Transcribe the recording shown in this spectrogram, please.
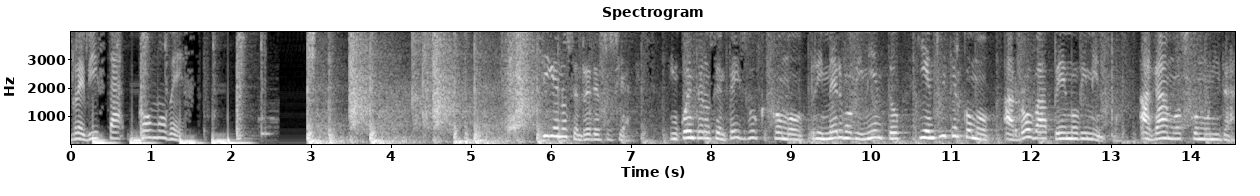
Revista Cómo ves. Síguenos en redes sociales. Encuéntranos en Facebook como Primer Movimiento y en Twitter como arroba PMovimiento. Hagamos comunidad.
